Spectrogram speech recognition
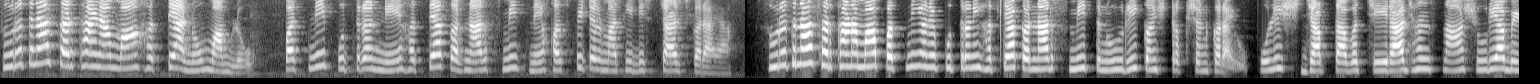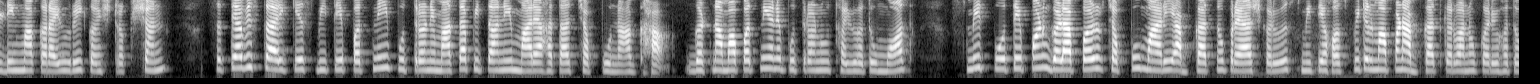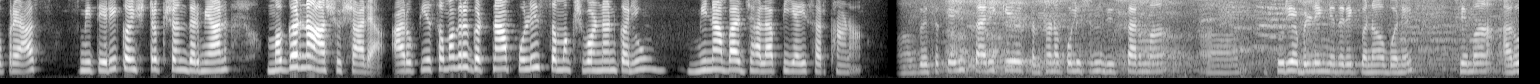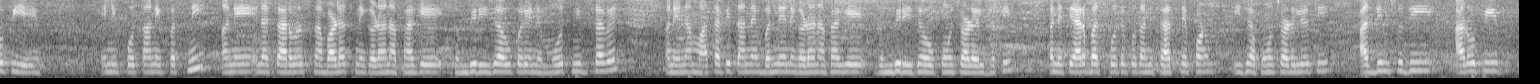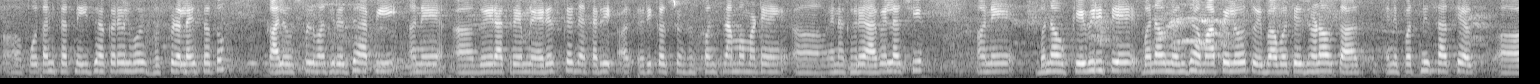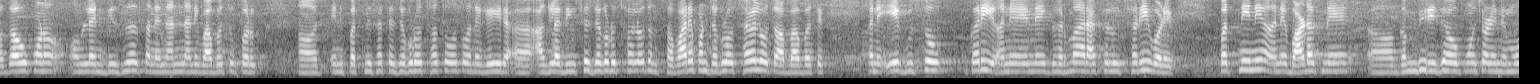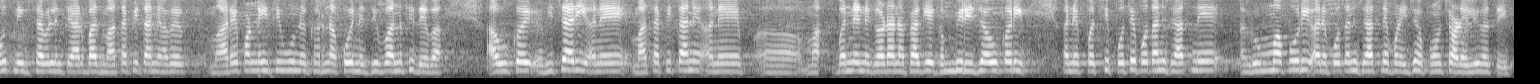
સુરતના સરથાણામાં હત્યાનો મામલો. પત્ની પુત્રને હત્યા કરનાર સ્મિતને હોસ્પિટલમાંથી ડિસ્ચાર્જ કરાયા. સુરતના સરથાણામાં પત્ની અને પુત્રની હત્યા કરનાર સ્મિતનું રિકન્સ્ટ્રક્શન કરાયું. પોલીસ જાપ્તા વચ્ચે રાજહંસના સૂર્યા બિલ્ડિંગમાં કરાયું રિકન્સ્ટ્રક્શન. સત્યાવીસ તારીખે સ્મિતે પત્ની, પુત્રને માતા પિતાને માર્યા હતા ચપ્પુના ઘા. ઘટનામાં પત્ની અને પુત્રનું થયું હતું મોત. સ્મિત પોતે પણ ગળા પર ચપ્પુ મારી આપઘાતનો પ્રયાસ કર્યો. સ્મિતે હોસ્પિટલમાં પણ આપઘાત કરવાનો કર્યો હતો પ્રયાસ. સ્મિતે રિકન્સ્ટ્રક્શન દરમિયાન મગરના આંસુ સાર્યા. આરોપીએ સમગ્ર ઘટના પોલીસ સમક્ષ વર્ણન કર્યું. મીનાબા ઝાલા, પીઆઈ સરથાણા. ગઈ સત્યાવીસ તારીખે સરથાણા પોલીસ વિસ્તારમાં સૂર્ય બિલ્ડિંગની અંદર એક બનાવ બનેલ, જેમાં આરોપીએ એની પોતાની પત્ની અને એના ચાર વર્ષના બાળકને ગળાના ભાગે ગંભીર ઇજાઓ કરીને મોત નિપજાવેલ અને એના માતા પિતાને બંનેને ગળાના ભાગે ગંભીર ઇજાઓ પહોંચાડેલ હતી અને ત્યારબાદ પોતે પોતાની જાતને પણ ઈજા પહોંચાડેલી હતી. આ દિન સુધી આરોપી પોતાની જાતને ઈજા કરેલ હોય હોસ્પિટલાઇઝ હતો. કાલે હોસ્પિટલમાંથી રજા આપી અને ગઈ રાત્રે એમને એરેસ્ટ કરીને અત્યારે રિકન્સ્ટ્રક્શન પંચનામા માટે એના ઘરે આવેલા છીએ અને બનાવ કેવી રીતે, બનાવને અંજામ આપેલો હતો એ બાબતે જણાવતા એની પત્ની સાથે અગાઉ પણ ઓનલાઈન બિઝનેસ અને નાની નાની બાબત ઉપર એની પત્ની સાથે ઝઘડો થતો હતો અને ગઈ આગલા દિવસે ઝઘડો થયેલો હતો અને સવારે પણ ઝઘડો થયેલો હતો આ બાબતે. અને એ ગુસ્સો કરી અને એને ઘરમાં રાખેલું છરી વડે પત્નીને અને બાળકને ગંભીર ઇજાઓ પહોંચાડીને મોત નિપજાવેલી ત્યારબાદ માતા પિતાને હવે મારે પણ નહીં જીવવું ને ઘરના કોઈને જીવવા નથી દેવા, આવું કંઈ વિચારી અને માતા પિતાને અને બંનેને ગળાના ભાગે ગંભીર ઇજાઓ કરી અને પછી પોતે પોતાની જાતને રૂમમાં પૂરી અને પોતાની જાતને પણ ઈજા પહોંચાડેલી હતી.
